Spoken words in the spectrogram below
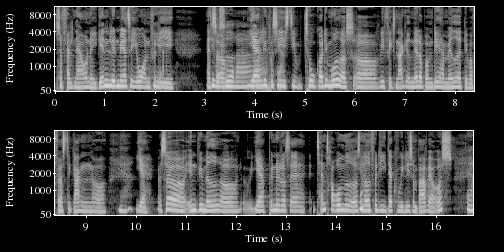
så faldt nerverne igen lidt mere til jorden, fordi... Ja. At De var søde rare. Ja, lige præcis. Ja. De tog godt imod os, og vi fik snakket netop om det her med, at det var første gang, og Ja. Ja, og så endte vi med at ja, benytte os af tantrarummet og sådan ja. noget, fordi der kunne vi ligesom bare være os. ja.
